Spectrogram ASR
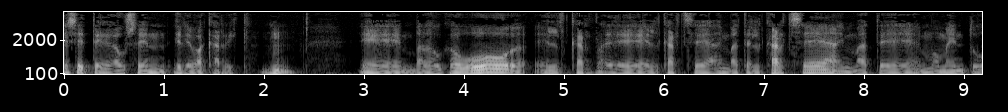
esete gauzen ere bakarrik. Hm? E, badaukagu elkar, elkartzea, hainbat elkartze, hainbat momentu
